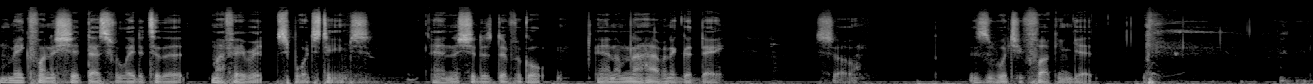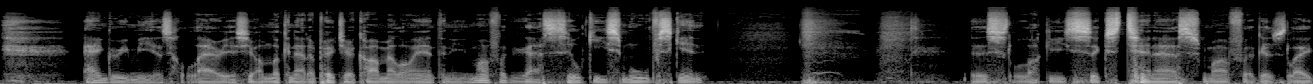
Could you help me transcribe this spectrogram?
Make fun of shit that's related to the my favorite sports teams, and the shit is difficult, and I'm not having a good day. So this is what you fucking get. Angry me is hilarious, yo. I'm looking at a picture of Carmelo Anthony. Motherfucker got silky smooth skin. this lucky six ten ass motherfucker's like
